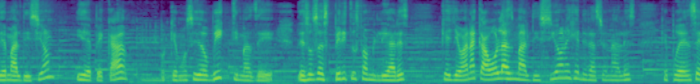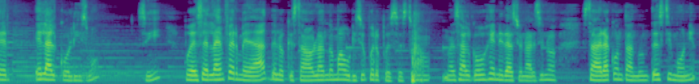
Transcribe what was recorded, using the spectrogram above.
de maldición y de pecado porque hemos sido víctimas de, de esos espíritus familiares que llevan a cabo las maldiciones generacionales que pueden ser el alcoholismo, ¿sí? Puede ser la enfermedad de lo que estaba hablando Mauricio, pero pues esto no, es algo generacional, sino estaba contando un testimonio.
